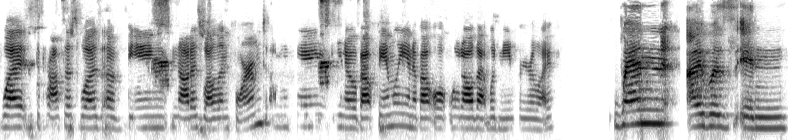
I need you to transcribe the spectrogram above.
what the process was of being not as well informed on the you know, about family and about what, what all that would mean for your life? When I was in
